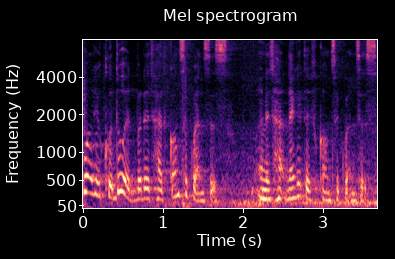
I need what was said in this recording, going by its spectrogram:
Well, you could do it, but it had consequences and it had negative consequences.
